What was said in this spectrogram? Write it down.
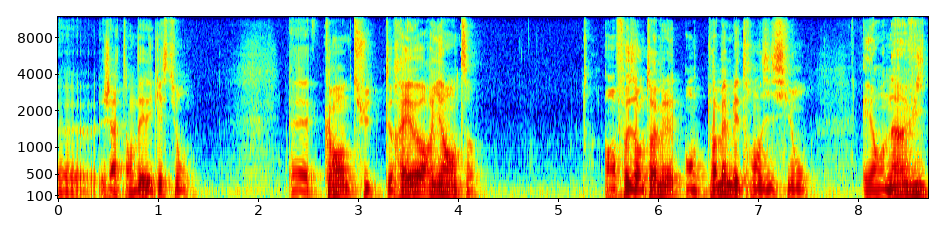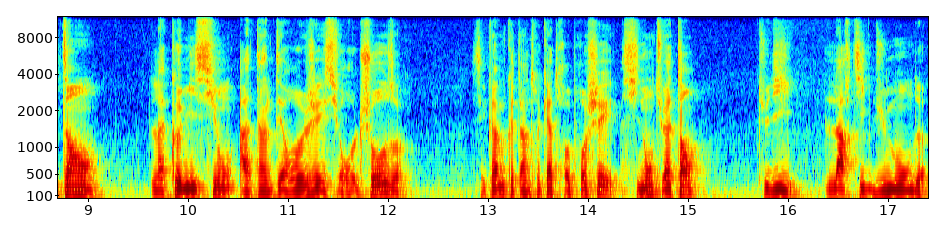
euh, j'attendais les questions. Quand tu te réorientes en faisant toi-même toi les transitions et en invitant la commission à t'interroger sur autre chose, c'est quand même que tu as un truc à te reprocher. Sinon, tu attends. Tu dis, l'article du Monde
